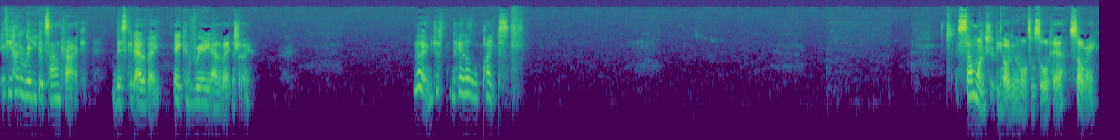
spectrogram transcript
if you had a really good soundtrack, this could elevate. It could really elevate the show. No, you just hear little pipes. Someone should be holding the mortal sword here. Sorry.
